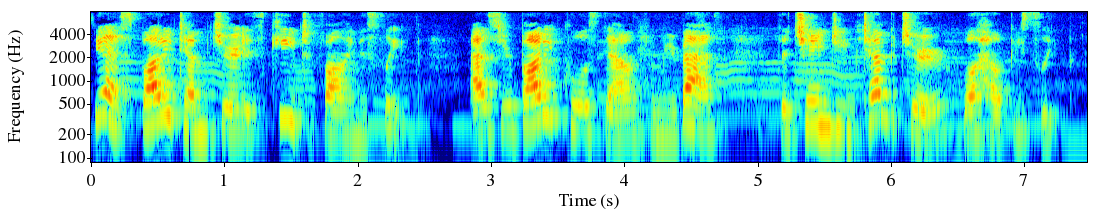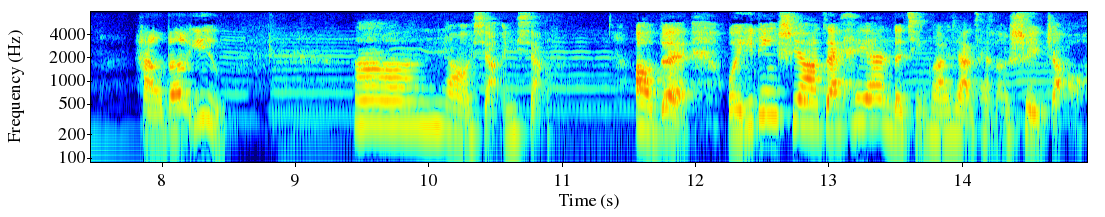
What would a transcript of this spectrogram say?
Yes, body temperature is key to falling asleep. As your body cools down from your bath, the changing temperature will help you sleep. How about you? 嗯，让我想一想。哦，对，我一定是要在黑暗的情况下才能睡着。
